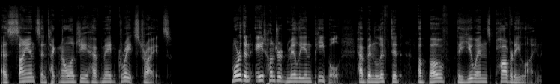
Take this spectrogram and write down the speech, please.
as science and technology have made great strides. More than 800 million people have been lifted above the UN's poverty line.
